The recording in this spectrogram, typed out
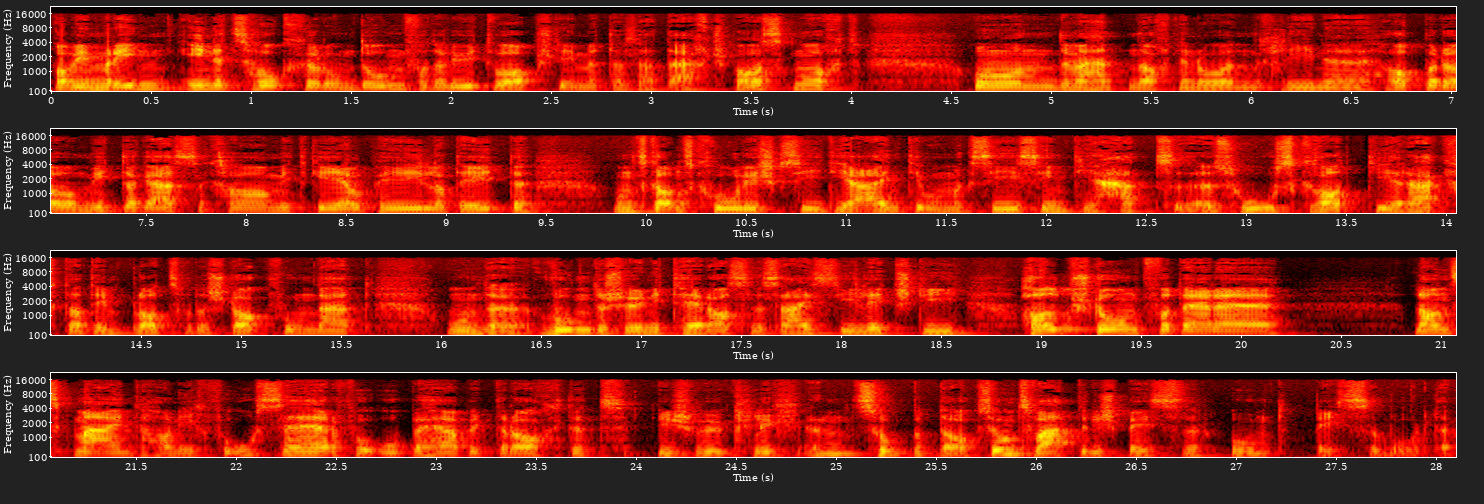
Aber im Ring reinzuhocken, rundum von den Leuten, die abstimmen, das hat echt Spass gemacht. Und wir hatten nachher noch einen kleinen Apero Mittagessen mit GLP dort. Und das ganz cool war, die eine, die wir sind, die hat ein Haus gerade direkt an dem Platz, wo das stattgefunden hat. Und eine wunderschöne Terrasse. Das heisst, die letzte halbe Stunde von dieser Landsgemeinde habe ich von außen her, von oben her betrachtet, ist wirklich ein super Tag. Und das Wetter ist besser und besser geworden.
